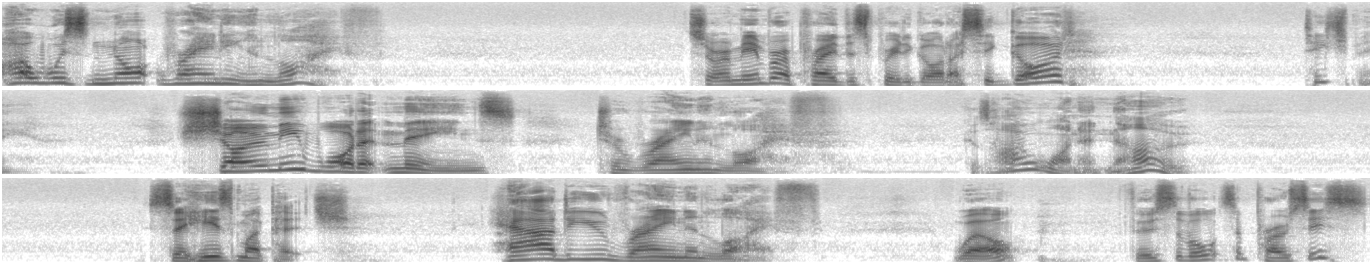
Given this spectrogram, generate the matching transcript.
I was not reigning in life. So I remember I prayed this prayer to God. I said, God, teach me. Show me what it means to reign in life because I want to know. So here's my pitch How do you reign in life? Well, first of all, it's a process.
